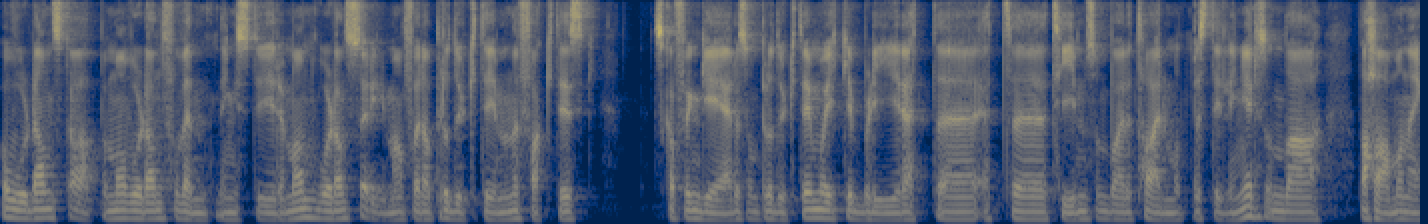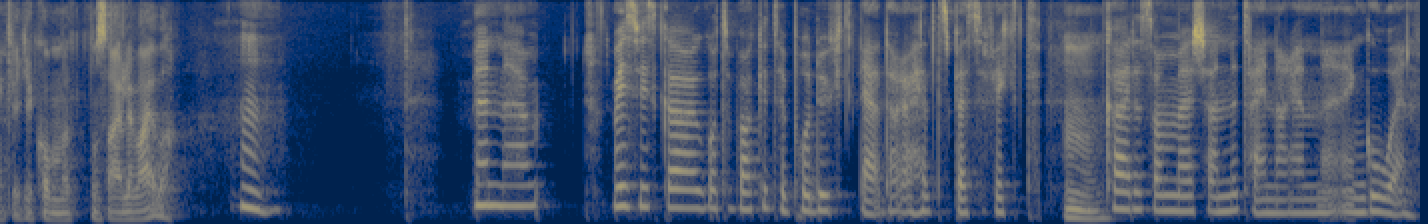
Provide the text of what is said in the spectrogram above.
Og hvordan skaper man, hvordan forventningsstyrer man, hvordan sørger man for at produktteamene faktisk skal fungere som produktteam, og ikke blir et, eh, et eh, team som bare tar imot bestillinger. Som da, da har man egentlig ikke kommet noe særlig vei. da. Men eh, hvis vi skal gå tilbake til produktledere helt spesifikt, hva er det som kjennetegner en, en god en?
